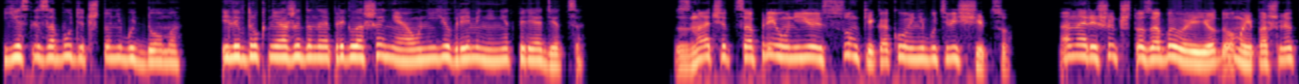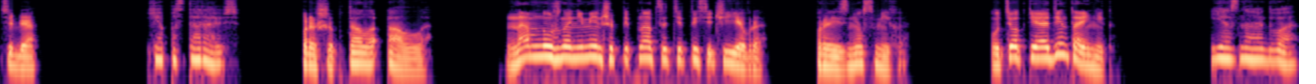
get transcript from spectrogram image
Если забудет что-нибудь дома, или вдруг неожиданное приглашение, а у нее времени нет переодеться. Значит, сопри у нее из сумки какую-нибудь вещицу. Она решит, что забыла ее дома и пошлет тебя. «Я постараюсь», — прошептала Алла. «Нам нужно не меньше пятнадцати тысяч евро», — произнес Миха. «У тетки один тайник?» «Я знаю два.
